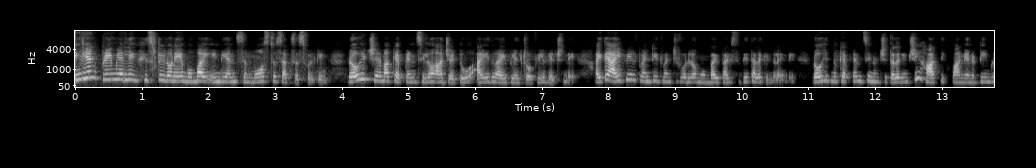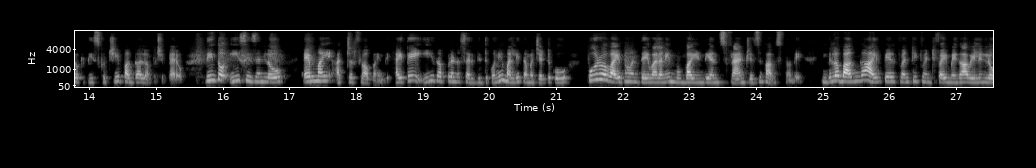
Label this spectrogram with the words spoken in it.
ఇండియన్ ప్రీమియర్ లీగ్ హిస్టరీలోనే Mumbai Indians most successful team Rohit Sharma కెప్టెన్సీలో ఆ జట్టు ఐదు ఐపీఎల్ ట్రోఫీలు గెలిచింది. అయితే ఐపీఎల్ ట్వంటీ ట్వంటీ ఫోర్లో ముంబై పరిస్థితి తలకిందులైంది. రోహిత్ను కెప్టెన్సీ నుంచి తొలగించి హార్దిక్ పాండ్యాను టీంలోకి తీసుకొచ్చి పగ్గాలు అప్పచెప్పారు. దీంతో ఈ సీజన్లో ఎంఐ అట్టర్ ఫ్లాప్ అయింది. అయితే ఈ తప్పులను సరిదిద్దుకొని మళ్ళీ తమ జట్టుకు పూర్వ వైభవం తేవాలని ముంబై ఇండియన్స్ ఫ్రాంచైజీ భావిస్తోంది. ఇందులో భాగంగా IPL twenty twenty five mega వేలంలో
